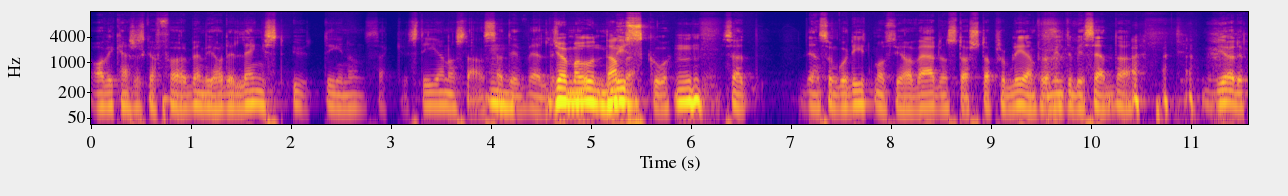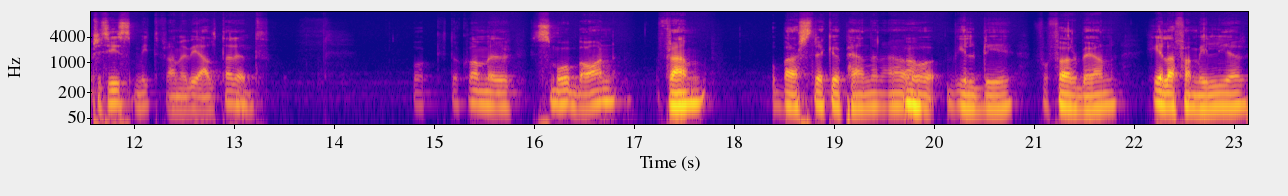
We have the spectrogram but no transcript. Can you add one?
ja vi kanske ska förbön, vi har det längst ute i någon sakristia någonstans. Så Mm. det är väldigt Gömma undan mysko. Mm. Så att den som går dit måste ju ha världens största problem för de vill inte bli sedda. Men vi gör det precis mitt framme vid altaret. Då kommer små barn fram och bara sträcker upp händerna Ja. och vill bli, få förbön. Hela familjer.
